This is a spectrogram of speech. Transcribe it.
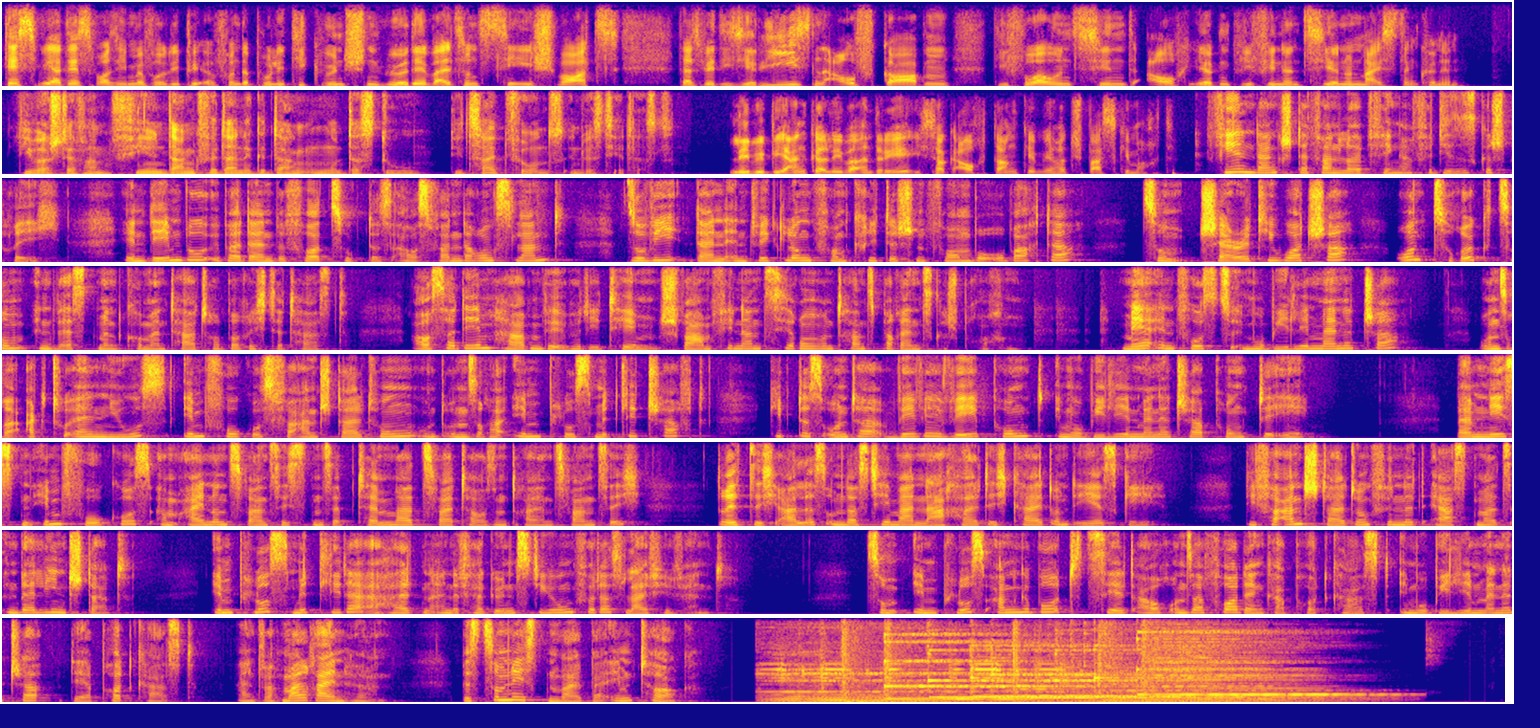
Das wäre das, was ich mir von der Politik wünschen würde, weil sonst sehe ich schwarz, dass wir diese Riesenaufgaben, die vor uns sind, auch irgendwie finanzieren und meistern können. Lieber Stefan, vielen Dank für deine Gedanken und dass du die Zeit für uns investiert hast. Liebe Bianca, lieber André, ich sage auch danke, mir hat Spaß gemacht. Vielen Dank, Stefan Leupfinger, für dieses Gespräch, in dem du über dein bevorzugtes Auswanderungsland sowie deine Entwicklung vom kritischen Fondsbeobachter zum Charity Watcher und zurück zum Investmentkommentator berichtet hast. Außerdem haben wir über die Themen Schwarmfinanzierung und Transparenz gesprochen. Mehr Infos zu Immobilienmanager, unsere aktuellen News, im Fokus Veranstaltungen und unserer Implus Mitgliedschaft gibt es unter www.immobilienmanager.de. Beim nächsten Im-Fokus am 21. September 2023 dreht sich alles um das Thema Nachhaltigkeit und ESG. Die Veranstaltung findet erstmals in Berlin statt. Im Plus Mitglieder erhalten eine Vergünstigung für das Live-Event. Zum Im-Plus-Angebot zählt auch unser Vordenker-Podcast Immobilienmanager, der Podcast. Einfach mal reinhören. Bis zum nächsten Mal bei Im Talk.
